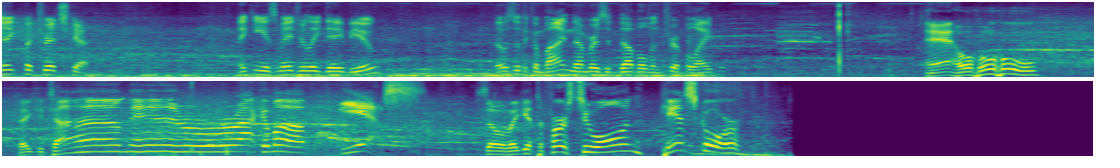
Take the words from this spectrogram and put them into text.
Jake Petricka making his major league debut. Those are the combined numbers at double and triple A. Yeah, ho, ho, ho. Take your time and rack them up. Yes. So they get the first two on, can't score,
